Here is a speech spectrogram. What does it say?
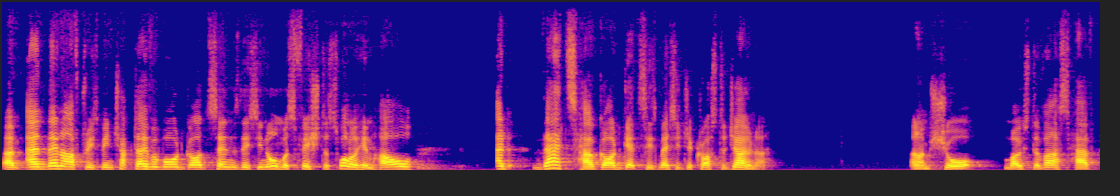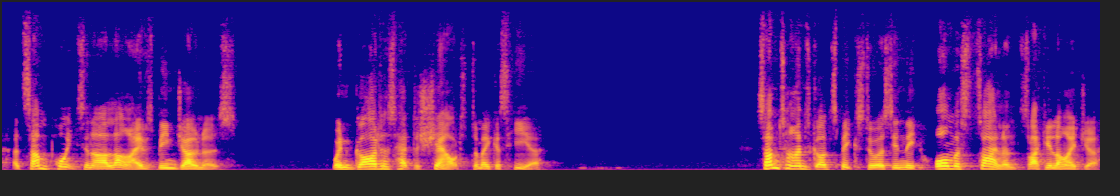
Um, and then after he's been chucked overboard, God sends this enormous fish to swallow him whole. And that's how God gets his message across to Jonah. And I'm sure most of us have, at some points in our lives, been Jonahs. When God has had to shout to make us hear. Sometimes God speaks to us in the almost silence, like Elijah.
